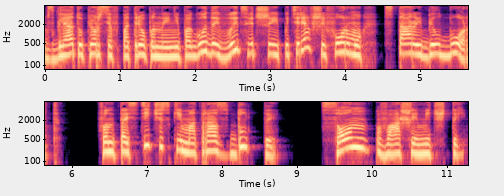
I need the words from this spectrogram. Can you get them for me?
Взгляд уперся в потрепанный непогодой, выцветший и потерявший форму старый билборд, Фантастический матрас Дутты. Сон вашей мечты.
